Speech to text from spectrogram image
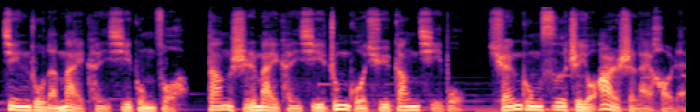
进入了麦肯锡工作。当时麦肯锡中国区刚起步。全公司只有二十来号人，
